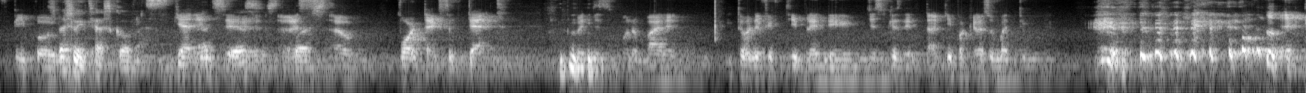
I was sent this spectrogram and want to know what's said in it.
of people Especially Tesco, man. get That's- into it's the a, a vortex of debt when just want to buy that 250 blender just because they tak pergi pakai langsung batu. like,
